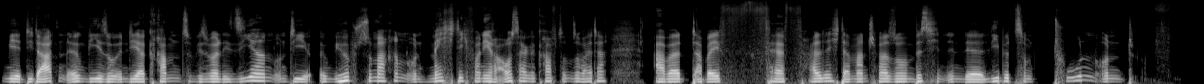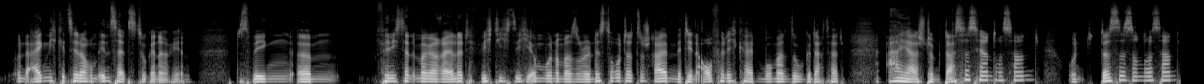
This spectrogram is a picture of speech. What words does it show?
mir die Daten irgendwie so in Diagrammen zu visualisieren und die irgendwie hübsch zu machen und mächtig von ihrer Aussagekraft und so weiter. Aber dabei verfalle ich dann manchmal so ein bisschen in der Liebe zum Tun und, und eigentlich geht es ja darum, Insights zu generieren. Deswegen ähm, finde ich es dann immer relativ wichtig, sich irgendwo nochmal so eine Liste runterzuschreiben mit den Auffälligkeiten, wo man so gedacht hat, ah ja, stimmt, das ist ja interessant und das ist interessant,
